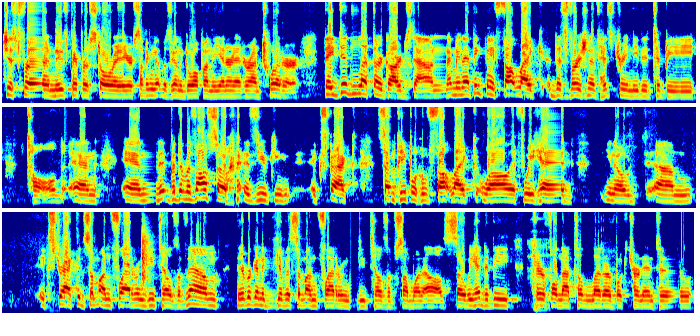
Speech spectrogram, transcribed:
just for a newspaper story or something that was going to go up on the internet or on Twitter, they did let their guards down. I mean, I think they felt like this version of history needed to be told. And and but there was also as you can expect some people who felt like well if we had you know um, extracted some unflattering details of them, they were going to give us some unflattering details of someone else. So we had to be careful not to let our book turn into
